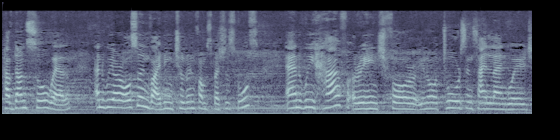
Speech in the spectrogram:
have done so well, and we are also inviting children from special schools. And we have arranged for you know tours in sign language.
